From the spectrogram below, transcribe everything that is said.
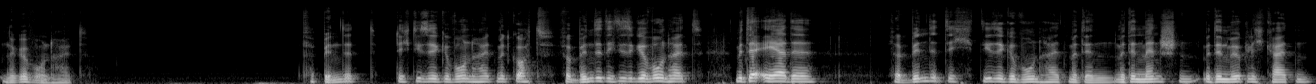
eine Gewohnheit. Verbindet dich diese Gewohnheit mit Gott, verbindet dich diese Gewohnheit mit der Erde, verbindet dich diese Gewohnheit mit den, mit den Menschen, mit den Möglichkeiten.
